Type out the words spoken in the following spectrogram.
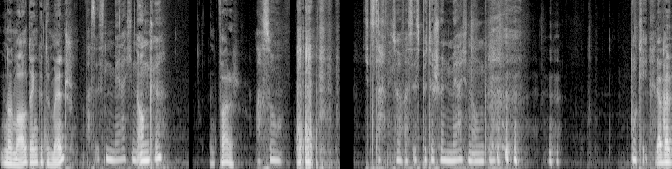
normal denkender Mensch, Was ist ein Märchenonkel? ein Pfarrer. Ach so. Jetzt dachte ich so, was ist bitte schön ein Märchenonkel? Okay. Ja, weil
